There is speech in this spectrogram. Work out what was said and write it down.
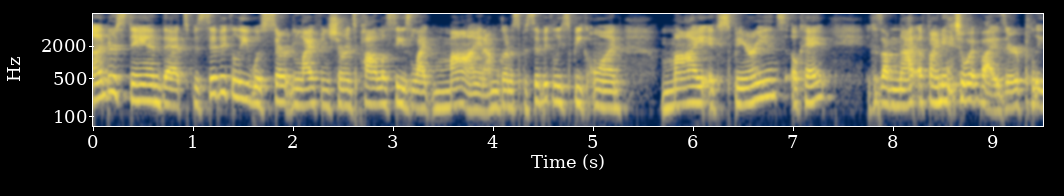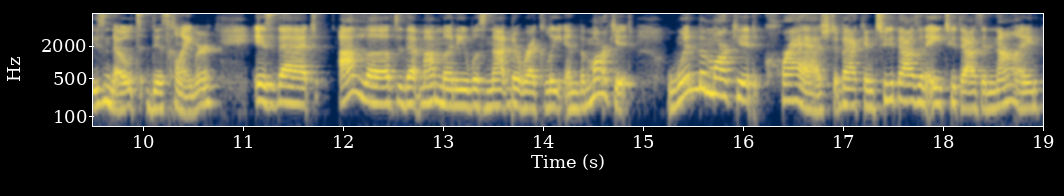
understand that specifically with certain life insurance policies like mine, I'm going to specifically speak on my experience, okay? Because I'm not a financial advisor, please note, disclaimer, is that I loved that my money was not directly in the market. When the market crashed back in 2008, 2009,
